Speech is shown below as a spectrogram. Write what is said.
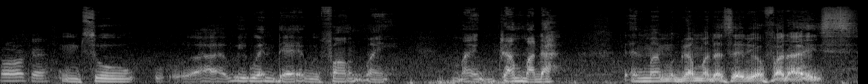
Oh, okay. And so uh, we went there. We found my my grandmother, and my grandmother said, "Your father is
